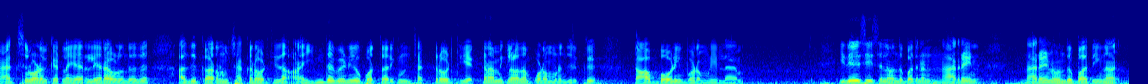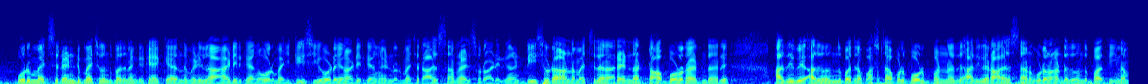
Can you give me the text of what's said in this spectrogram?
மேக்ஸிலோட விக்கெட்லாம் எர்லியராக விழுந்தது. அது காரணம் சக்கரவர்த்தி தான். ஆனால் இந்த வெனியை பொறுத்த வரைக்கும் சக்கரவர்த்தி எக்கனாமிக்கலாக தான் போட முடிஞ்சிருக்கு. டாப் பவுலிங் போட முடியல. இதே சீசனில் வந்து பார்த்தீங்கன்னா நரேன் நரேன் வந்து பார்த்தீங்கன்னா ஒரு மேட்ச் ரெண்டு மேட்ச் வந்து பார்த்தீங்கன்னா கேட்க அந்த வெளியில் ஆடிருக்காங்க. ஒரு மேட்ச் டிசியோடையும் ஆடி இருக்காங்க இன்னொரு மேட்ச் ராஜஸ்தான் ராயல்ஸோட ஆடிருக்காங்க. டிசியோட ஆன மேட்ச்சில் நரேன் தான் டாப் பவுலராக இருந்தார். அதுவே அது வந்து பார்த்தீங்கன்னா ஃபஸ்ட் ஹாஃபில் பவுல் பண்ணது. அதுவே ராஜஸ்தான் கூட ஆண்டது வந்து பார்த்தீங்கன்னா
